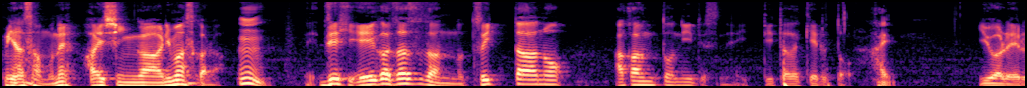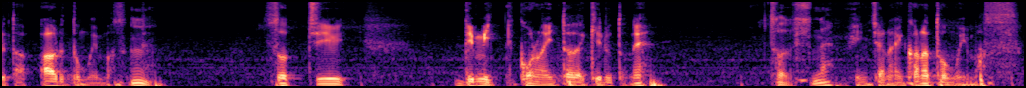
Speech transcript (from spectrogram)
皆さんもね配信がありますからうん。ぜひ映画雑談のツイッターのアカウントにですね行っていただけるとはい。URL とあると思いますので、うん。そっちで見てご覧いただけるとねそうですね。いいんじゃないかなと思います。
